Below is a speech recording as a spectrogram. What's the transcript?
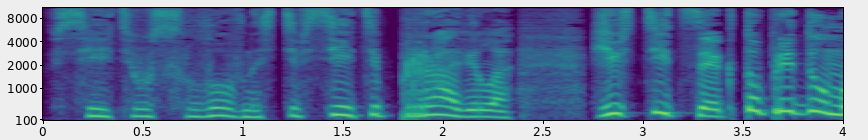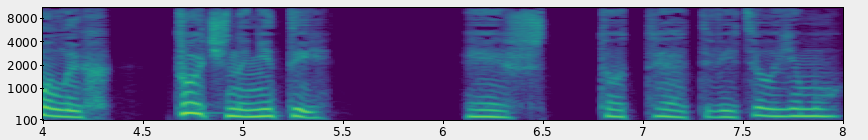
Все эти условности, все эти правила, юстиция, кто придумал их? Точно не ты. И что ты ответил ему?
